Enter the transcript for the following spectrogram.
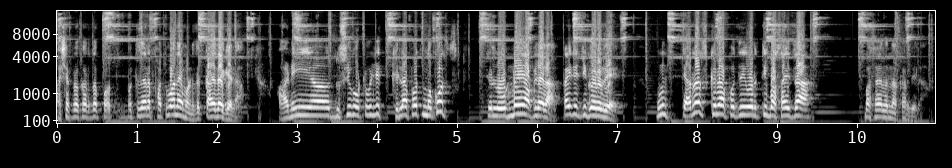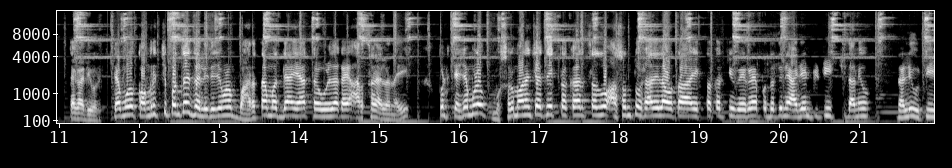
अशा प्रकारचा प त्याला फतवा नाही म्हणत कायदा केला. आणि दुसरी गोष्ट म्हणजे खिलाफत नकोच ते लोडणंही आपल्याला काय त्याची गरज आहे. म्हणून त्यानंच खिलाफतीवरती बसायचा बसायला नकार दिला. त्या गादीवर. त्यामुळे काँग्रेसची पंचायत झाली त्याच्यामुळे भारतामधल्या या चळवळीला काही अर्थ राहिला नाही. पण त्याच्यामुळे मुसलमानांच्यात एक प्रकारचा जो असंतोष आलेला होता एक प्रकारची वेगळ्या पद्धतीने आयडेंटिटीची जाणीव झाली होती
